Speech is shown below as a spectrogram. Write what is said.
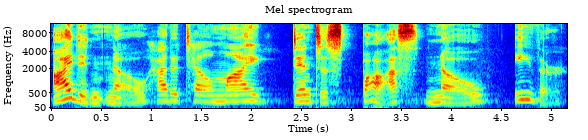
I didn't know how to tell my dentist boss no either.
